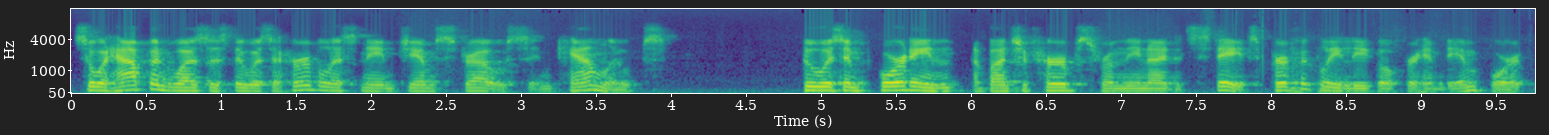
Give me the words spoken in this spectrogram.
so what happened was is there was a herbalist named Jim Strauss in Kamloops who was importing a bunch of herbs from the United States, perfectly mm-hmm. legal for him to import,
